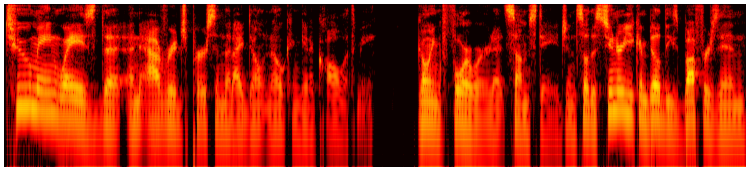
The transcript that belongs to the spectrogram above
two main ways that an average person that i don't know can get a call with me going forward at some stage and so the sooner you can build these buffers in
